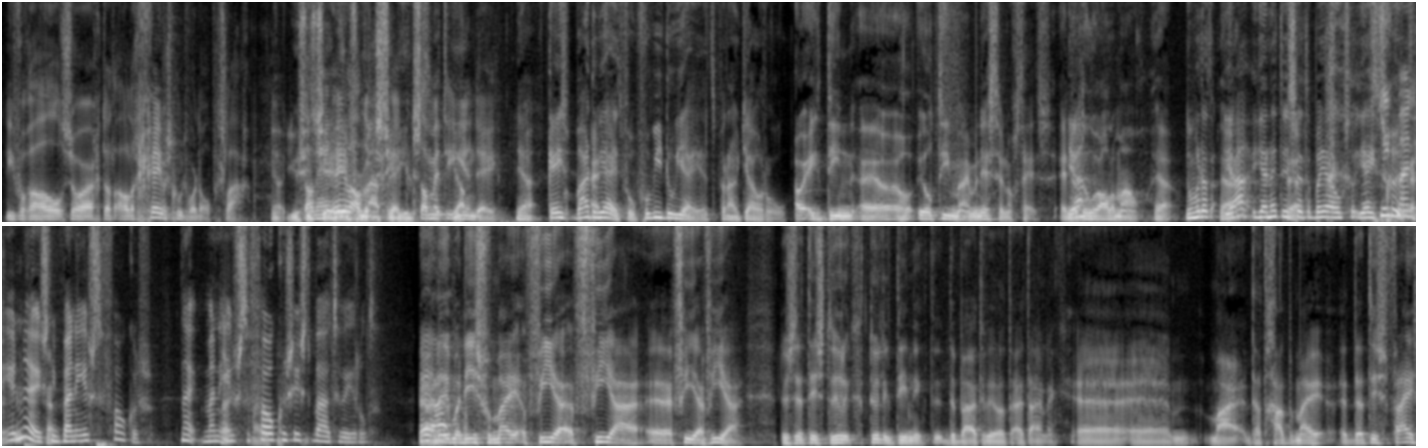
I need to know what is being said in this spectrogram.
die vooral zorgt dat alle gegevens goed worden opgeslagen. Ja, Dat is een en heel ander gesprek dan met de Ja. IND. Ja. Kees, waar doe jij het voor? Voor wie doe jij het vanuit jouw rol? Oh, ik dien eh, ultiem mijn minister nog steeds. En Ja? dat doen we allemaal. Ja. Doen we dat? Ja, Ja. ja, net is Ja. het bij jou ook zo. Jij is niet mijn, nee, is niet mijn eerste focus. Nee, mijn Nee, eerste focus is de buitenwereld. Ja, nee, maar die is voor mij via, via, eh, via, via. Dus het is natuurlijk, natuurlijk dien ik de, buitenwereld uiteindelijk. Eh, ehm, maar dat gaat bij mij, dat is vrij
